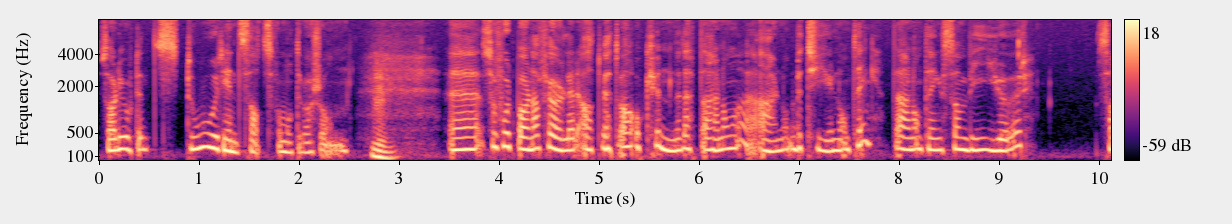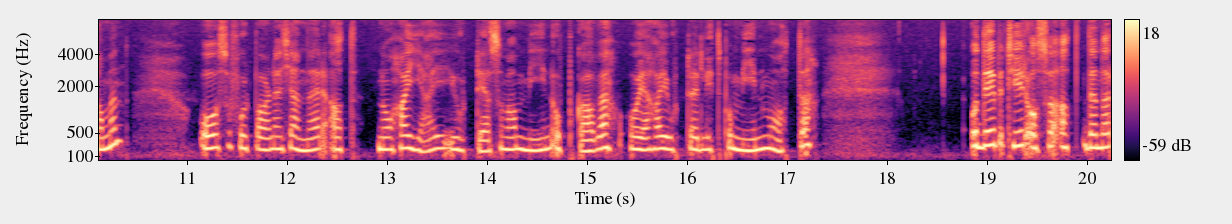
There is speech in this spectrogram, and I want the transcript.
så har du gjort en stor innsats for motivasjonen. Mm. Eh, så fort barna føler at vet du hva, å kunne dette er noe, er noen, betyr noen ting, det er noen ting som vi gjør sammen, og så fort barnet kjenner at nå har jeg gjort det som var min oppgave, og jeg har gjort det litt på min måte. Og det betyr også at den der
